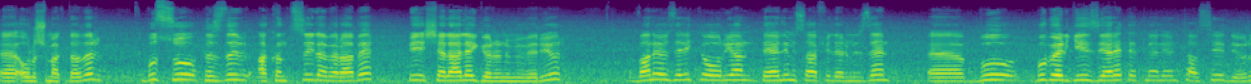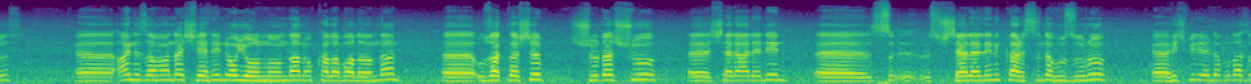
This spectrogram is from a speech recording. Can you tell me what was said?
e, oluşmaktadır. Bu su hızlı akıntısıyla beraber bir şelale görünümü veriyor. Van'a özellikle uğrayan değerli misafirlerimizden e, bu bu bölgeyi ziyaret etmelerini tavsiye ediyoruz. E, aynı zamanda şehrin o yoğunluğundan, o kalabalığından e, uzaklaşıp şurada şu e, şelalenin e, şelalenin karşısında huzuru e, hiçbir yerde bula-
